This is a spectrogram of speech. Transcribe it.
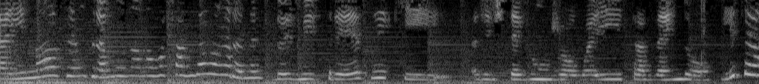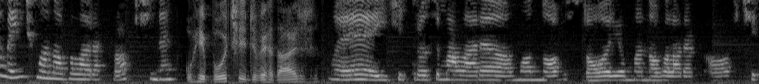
Aí nós entramos na nova fase da Lara, né? 2013, que a gente teve um jogo aí trazendo literalmente uma nova Lara Croft, né? O reboot de verdade. É, e que trouxe uma Lara, uma nova história, uma nova Lara Croft.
